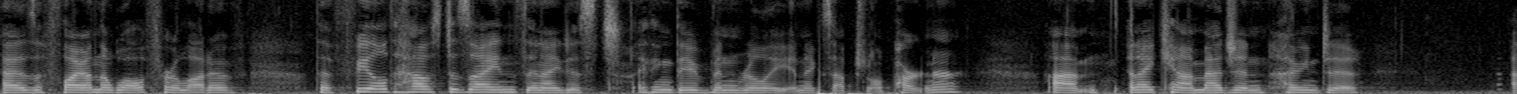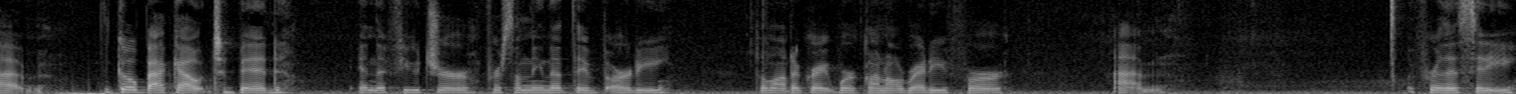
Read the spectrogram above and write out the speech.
as a fly on the wall for a lot of the field house designs, and I just I think they've been really an exceptional partner. Um, and I can't imagine having to um, go back out to bid in the future for something that they've already done a lot of great work on already for um, for the city.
